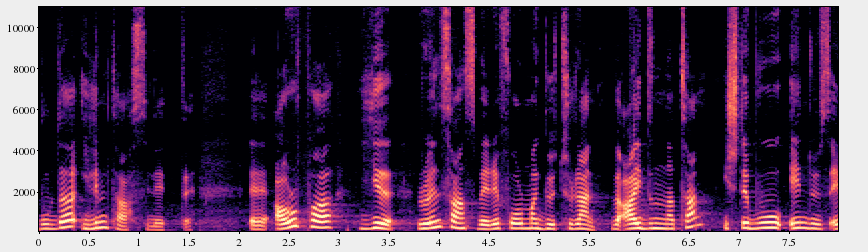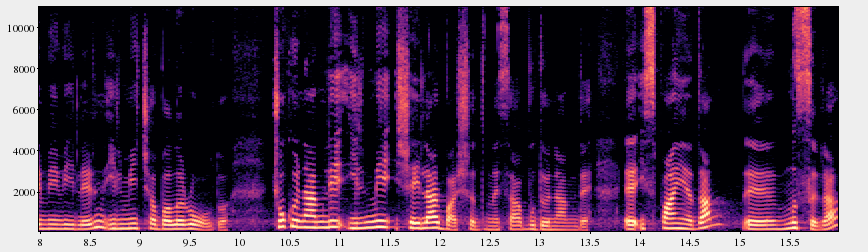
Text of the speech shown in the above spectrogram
burada ilim tahsil etti e, Avrupa'yı Rönesans ve reforma götüren ve aydınlatan işte bu Endülüs Emevilerin ilmi çabaları oldu. Çok önemli ilmi şeyler başladı mesela bu dönemde. E, İspanya'dan e, Mısır'a,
